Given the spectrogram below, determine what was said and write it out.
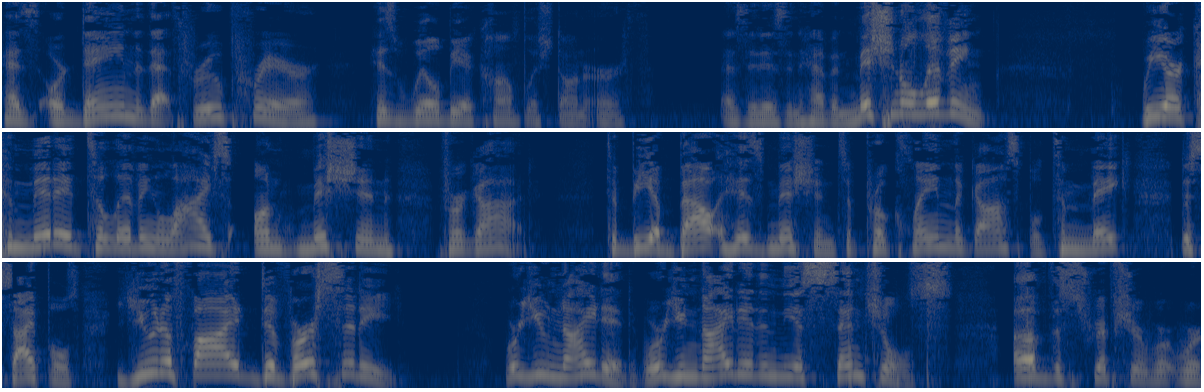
has ordained that through prayer, His will be accomplished on earth as it is in heaven. Missional living. We are committed to living lives on mission for God, to be about His mission, to proclaim the gospel, to make disciples. Unified diversity. We're united. We're united in the essentials of the scripture. We're, we're,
